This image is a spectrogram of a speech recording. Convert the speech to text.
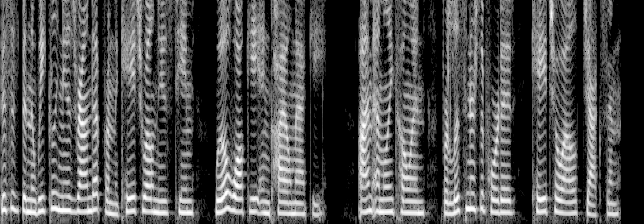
This has been the weekly news roundup from the KHOL News Team, Will Walkey and Kyle Mackey. I'm Emily Cohen for listener supported KHOL Jackson.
